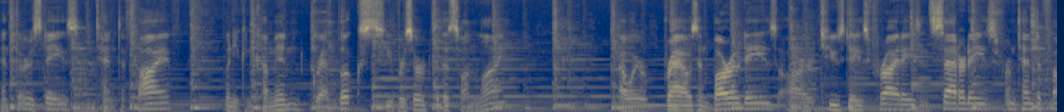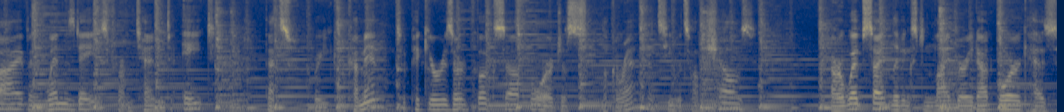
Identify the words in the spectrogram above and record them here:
and Thursdays 10 to 5 when you can come in, grab books you've reserved with us online. Our browse and borrow days are Tuesdays, Fridays, and Saturdays from 10 to 5 and Wednesdays from 10 to 8. That's where you can come in to pick your reserved books up or just look around and see what's on the shelves. Our website, livingstonlibrary.org, has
